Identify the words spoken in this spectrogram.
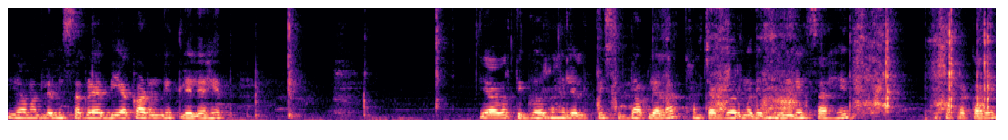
यामधल्या मी सगळ्या बिया काढून घेतलेल्या आहेत. यावरती गर राहिलेलं ते सुद्धा आपल्याला खालच्या गरमध्ये घालून घ्यायचं आहे. अशा प्रकारे.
